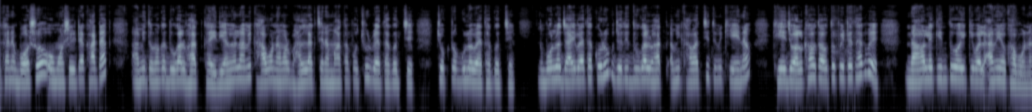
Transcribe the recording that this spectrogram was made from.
এখানে বসো, ও মশারিটা খাটাক, আমি তোমাকে দুগাল ভাত খাইয়ে দিই। আমি বললাম, আমি খাব না, আমার ভালো লাগছে না, মাথা প্রচুর ব্যথা করছে, চোখ টোকগুলো ব্যথা করছে। বলল, যাই ব্যথা করুক, যদি দুগাল ভাত আমি খাওয়াচ্ছি, তুমি খেয়ে নাও, খেয়ে জল খাও, তাও তো পেটে থাকবে। না হলে কিন্তু ওই, কী বলে, আমিও খাব না।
